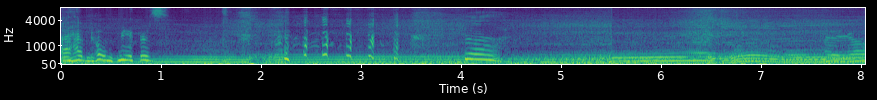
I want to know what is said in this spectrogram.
I have no mirrors. there you go.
